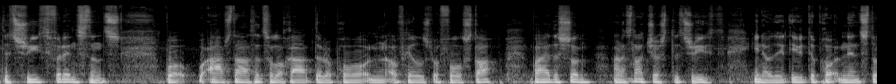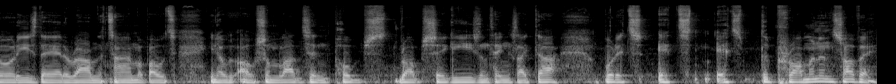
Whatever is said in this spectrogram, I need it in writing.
the truth, for instance. But I've started to look at the reporting of Hillsborough Full Stop by the Sun, and it's not just the truth. You know, they, they, they're putting in stories there around the time about, you know, oh, some lads in pubs rob ciggies and things like that. But it's it's it's the prominence of it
